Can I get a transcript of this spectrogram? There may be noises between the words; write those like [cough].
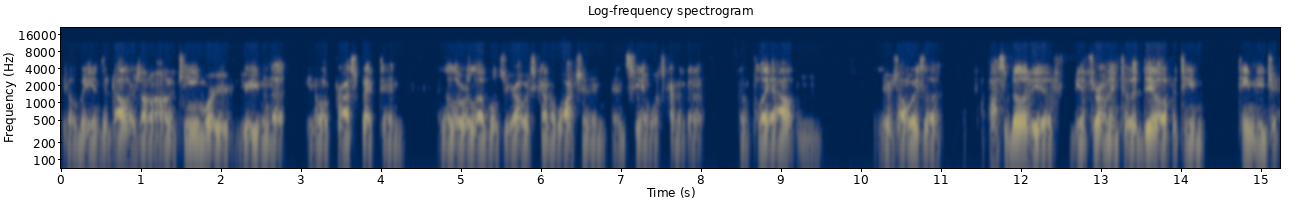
you know, millions of dollars on on a team, or you're you're even a you know a prospect in in the lower levels. You're always kind of watching and, and seeing what's kind of gonna gonna play out, and there's always a, a possibility of being thrown into a deal if a team team needs you.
